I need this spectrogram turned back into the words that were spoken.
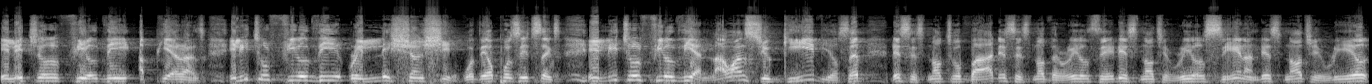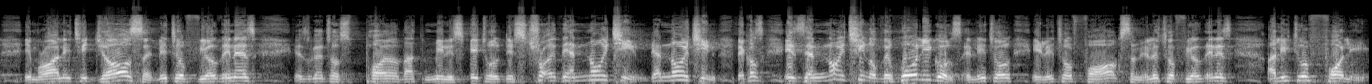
a little filthy appearance, a little filthy relationship with the opposite sex, a little filthy allowance you give yourself. This is not too bad. This is not the real thing. This is not a real sin and this is not a real immorality. Just a little filthiness is going to spoil that ministry. It will destroy the anointing, the anointing, because it's the anointing of the Holy Ghost. A little, a little fox and a little filthiness, a little folly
